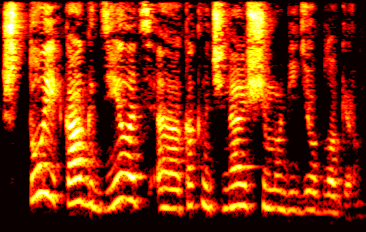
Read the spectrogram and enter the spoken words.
что и как делать э, как начинающему видеоблогеру.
